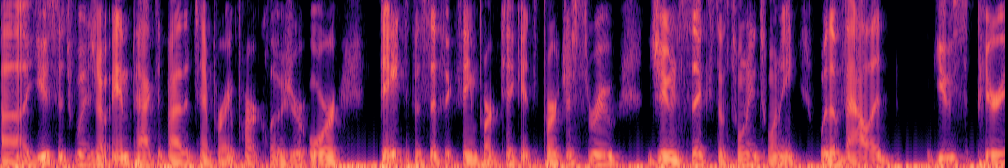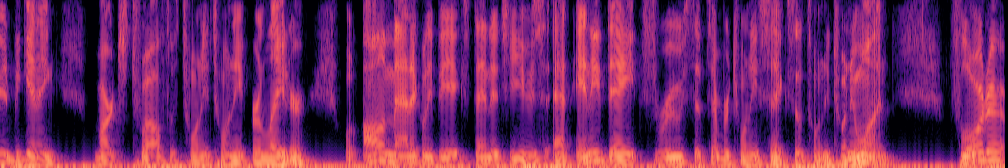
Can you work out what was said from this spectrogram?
uh, a usage window impacted by the temporary park closure or date-specific theme park tickets purchased through June 6th of 2020 with a valid use period beginning March 12th of 2020 or later will automatically be extended to use at any date through September 26th of 2021. Florida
